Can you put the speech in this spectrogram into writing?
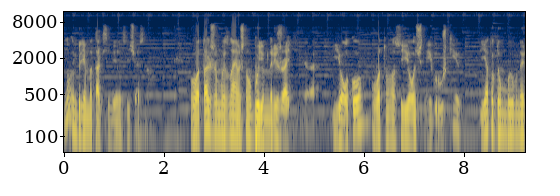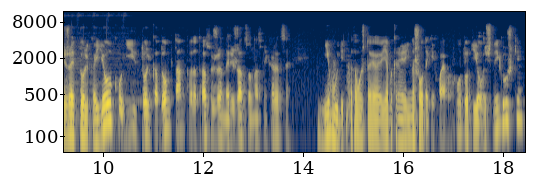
Ну, эмблемы так себе, если честно. Вот, также мы знаем, что мы будем наряжать елку. Э, вот у нас елочные игрушки. Я так думаю, будем наряжать только елку и только дом. Танк в этот раз уже наряжаться у нас, мне кажется, не будет. Потому что я, по крайней мере, не нашел таких файлов. Вот тут елочные игрушки.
